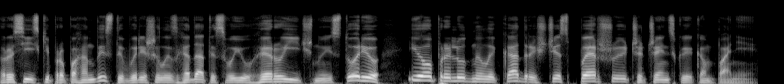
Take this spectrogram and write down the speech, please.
Російські пропагандисти вирішили згадати свою героїчну історію і оприлюднили кадри ще з першої чеченської кампанії.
